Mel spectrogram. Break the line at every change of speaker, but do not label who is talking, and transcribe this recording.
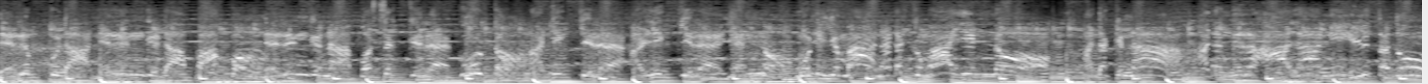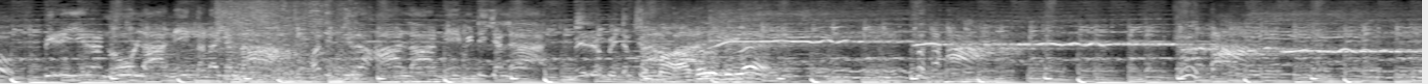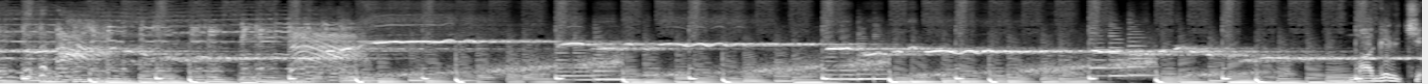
நெருப்புடா நெருங்குடா பாப்போம். நெருங்குனா பொசுக்கிற கூட்டம் அடிக்கிற அழிக்கிற எண்ணம். முடியுமா நடக்குமா இன்னும் அடக்குனா அடங்குற ஆளா நீ இழுத்ததும் பிரியிற நூலா நீ தடையலாம் மதிக்கிற ஆளா நீ விடியல விரும்பிடும்
சும்மா
காவலி.
மகிழ்ச்சி.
